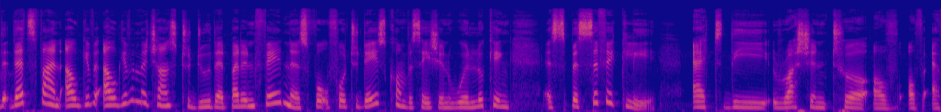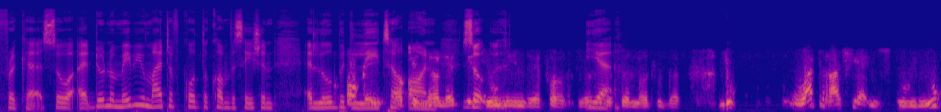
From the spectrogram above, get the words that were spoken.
th- that's fine. I'll give I'll give him a chance to do that. But in fairness, for for today's conversation, we're looking uh, specifically at the Russian tour of, of Africa. So I don't know. Maybe you might have caught the conversation a little bit Okay, later okay, on. Now let me so zoom in there for just, yeah. just a little bit. Look, what Russia is doing, you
